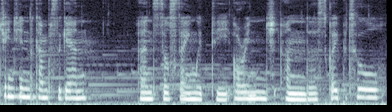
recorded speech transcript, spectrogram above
Changing the canvas again and still staying with the orange and the scraper tool.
